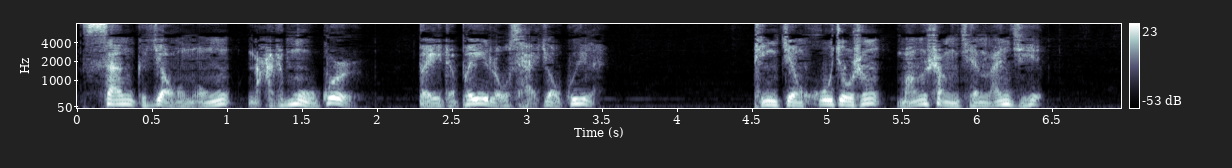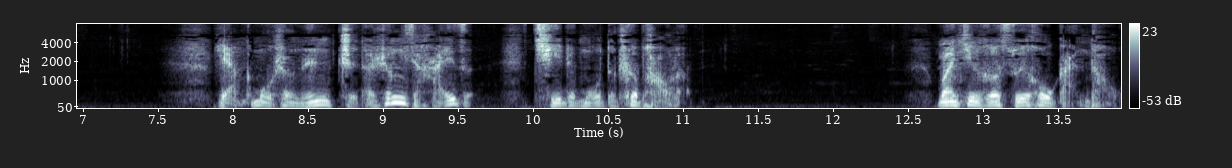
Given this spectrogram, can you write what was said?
三个药农拿着木棍背着背篓采药归来，听见呼救声，忙上前拦截。两个陌生人只得扔下孩子，骑着摩托车跑了。万庆和随后赶到，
